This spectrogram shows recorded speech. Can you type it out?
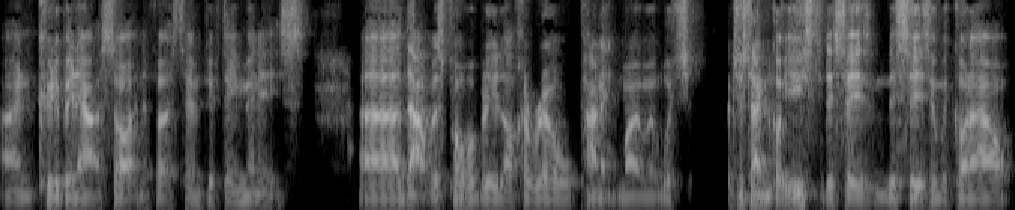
and could have been out of sight in the first 10, 15 minutes. Uh, that was probably like a real panic moment, which I just hadn't got used to this season. This season, we've gone out,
